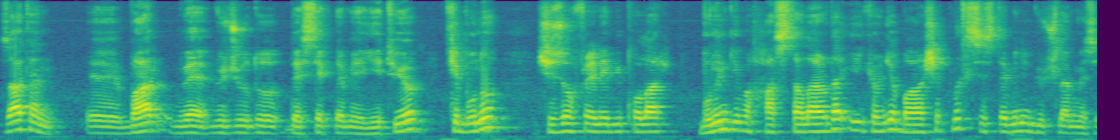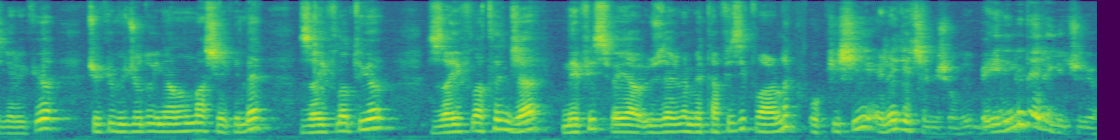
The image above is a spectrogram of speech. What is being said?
zaten e, var ve vücudu desteklemeye yetiyor ki bunu şizofreni, bipolar bunun gibi hastalarda ilk önce bağışıklık sisteminin güçlenmesi gerekiyor. Çünkü vücudu inanılmaz şekilde zayıflatıyor. Zayıflatınca nefis veya üzerine metafizik varlık o kişiyi ele geçirmiş oluyor. Beynini de ele geçiriyor.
